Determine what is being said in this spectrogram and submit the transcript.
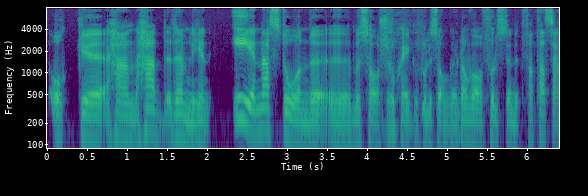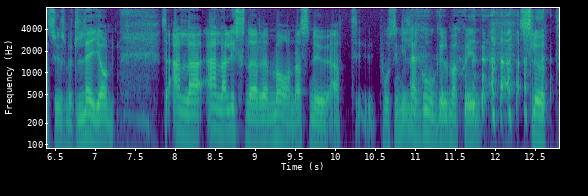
Och eh, han hade nämligen enastående eh, mustascher och skägg och polisonger. De var fullständigt fantastiska, han såg ut som ett lejon. Så alla, alla lyssnare manas nu att på sin lilla Google-maskin slå upp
